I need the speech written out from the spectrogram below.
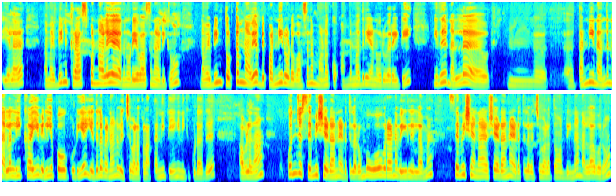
இலை. நம்ம எப்படின்னு கிராஸ் பண்ணாலே அதனுடைய வாசனை அடிக்கும். நம்ம எப்படின்னு தொட்டோம்னாவே அப்படியே பன்னீரோட வாசனை மணக்கும். அந்த மாதிரியான ஒரு வெரைட்டி இது நல்ல ம், தண்ணி வந்து நல்லா லீக் ஆகி வெளியே போகக்கூடிய எதில் வேணாலும் வச்சு வளர்க்கலாம். தண்ணி தேங்கி நிற்கக்கூடாது அவ்வளோதான் கொஞ்சம் செமி ஷேடான இடத்துல ரொம்ப ஓவரான வெயில் இல்லாமல் செமி ஷேனா ஷேடான இடத்துல வச்சு வளர்த்தோம் அப்படின்னா நல்லா வரும்.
